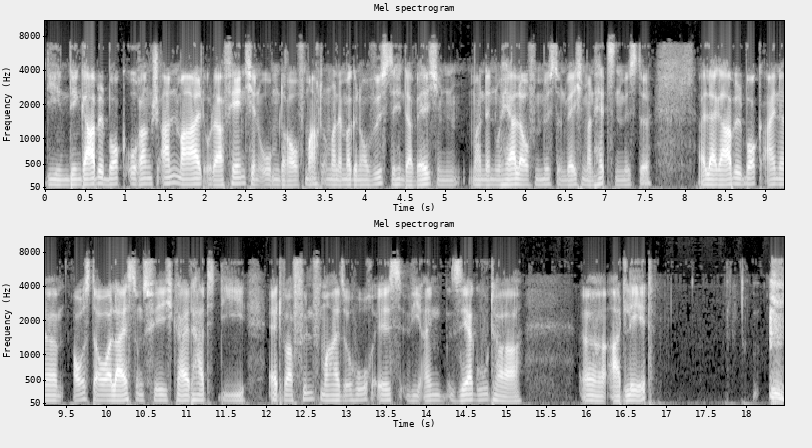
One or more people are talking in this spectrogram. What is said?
die, den Gabelbock orange anmalt oder Fähnchen oben drauf macht und man immer genau wüsste, hinter welchem man denn nur herlaufen müsste und welchen man hetzen müsste. Weil der Gabelbock eine Ausdauerleistungsfähigkeit hat, die etwa fünfmal so hoch ist wie ein sehr guter äh, Athlet.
